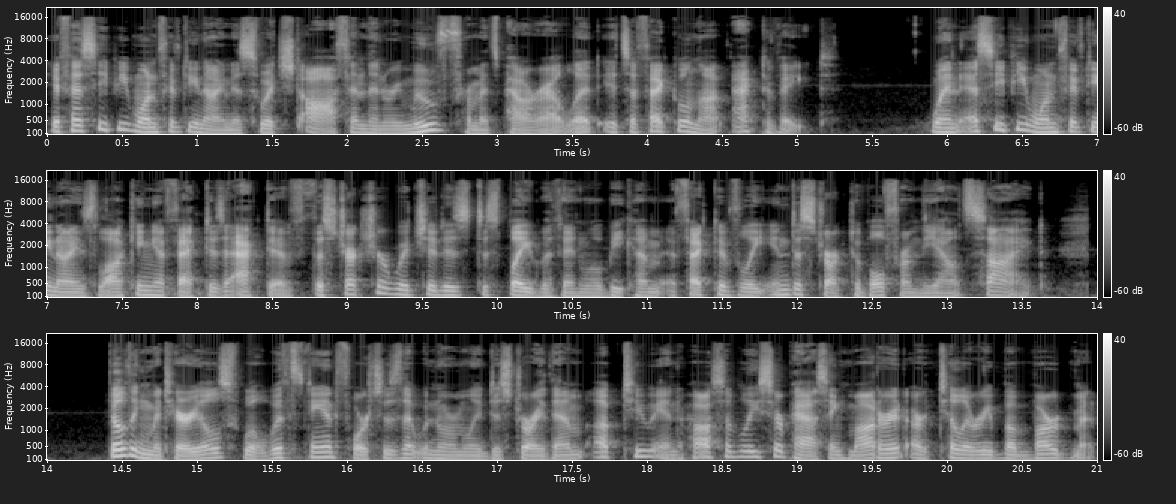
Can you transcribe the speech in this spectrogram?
If SCP-159 is switched off and then removed from its power outlet, its effect will not activate. When SCP-159's locking effect is active, the structure which it is displayed within will become effectively indestructible from the outside. Building materials will withstand forces that would normally destroy them, up to and possibly surpassing moderate artillery bombardment.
